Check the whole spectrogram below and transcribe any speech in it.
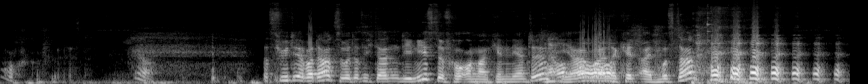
auch ganz schön ist. Ja. Das führte aber dazu, dass ich dann die nächste Frau online kennenlernte. Oh, ja, oh. man erkennt ein Muster.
